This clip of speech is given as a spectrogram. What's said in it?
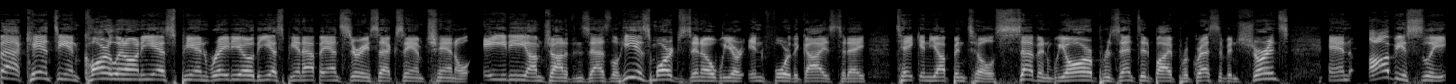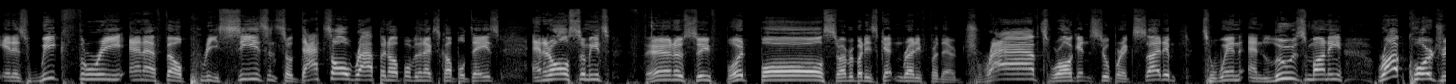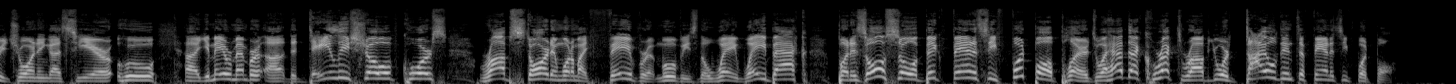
Back, Canty and Carlin on ESPN Radio, the ESPN app, and Sirius XM Channel 80. I'm Jonathan Zaslow. He is Mark Zeno. We are in for the guys today, taking you up until 7. We are presented by Progressive Insurance, and obviously it is week three NFL preseason, so that's all wrapping up over the next couple days, and it also means fantasy football. So everybody's getting ready for their drafts. We're all getting super excited to win and lose money. Rob Corddry joining us here, who uh, you may remember uh, The Daily Show, of course. Rob starred in one of my favorite movies, The Way, way back, but is also a big fantasy football player. Do I have that correct, Rob? You are dialed into fantasy football.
